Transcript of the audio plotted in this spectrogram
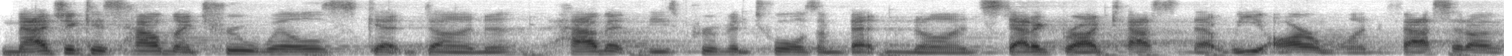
"Magic is how my true wills get done. Habit, these proven tools I'm betting on. Static broadcasting that we are one facet of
